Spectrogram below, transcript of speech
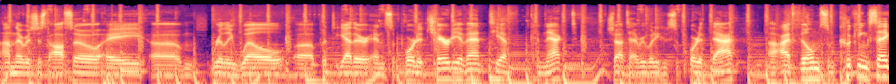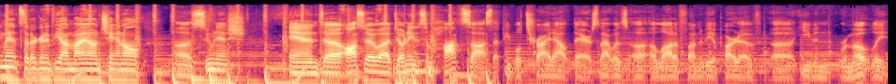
Um, there was just also a um, really well uh, put together and supported charity event, TF Connect. Shout out to everybody who supported that. Uh, I filmed some cooking segments that are going to be on my own channel uh, soonish. And uh, also uh, donated some hot sauce that people tried out there. So that was a, a lot of fun to be a part of, uh, even remotely.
